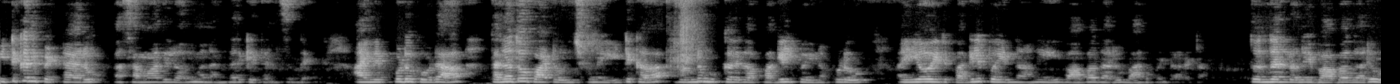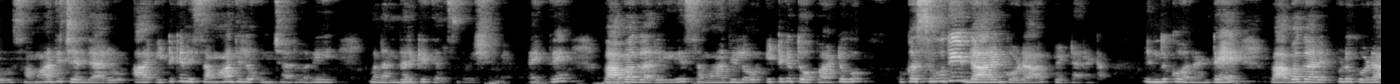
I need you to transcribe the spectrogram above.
ఇటుకని పెట్టారు ఆ సమాధిలోని మనందరికీ తెలిసిందే. ఆయన ఎప్పుడు కూడా తనతో పాటు ఉంచుకునే ఇటుక రెండు ముక్కలుగా పగిలిపోయినప్పుడు అయ్యో ఇది పగిలిపోయిందా అని బాబా గారు బాధపడ్డారట. తొందరలోనే బాబా గారు సమాధి చెందారు. ఆ ఇటుకని సమాధిలో ఉంచారు అని మనందరికీ తెలిసిన విషయమే. అయితే బాబాగారి సమాధిలో ఇటుకతో పాటు ఒక సూది దారం కూడా పెట్టారట. ఎందుకు అనంటే అంటే బాబాగారు ఎప్పుడు కూడా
